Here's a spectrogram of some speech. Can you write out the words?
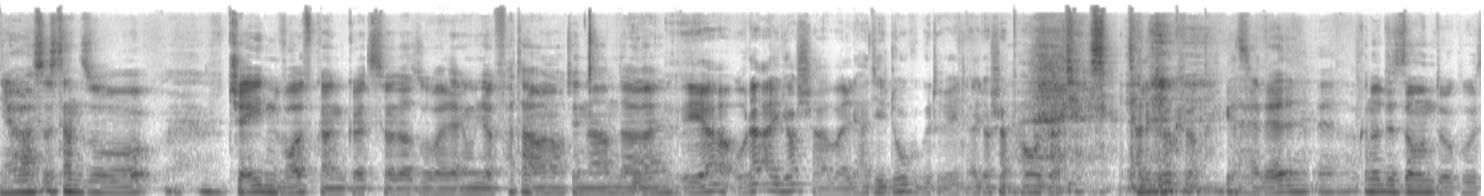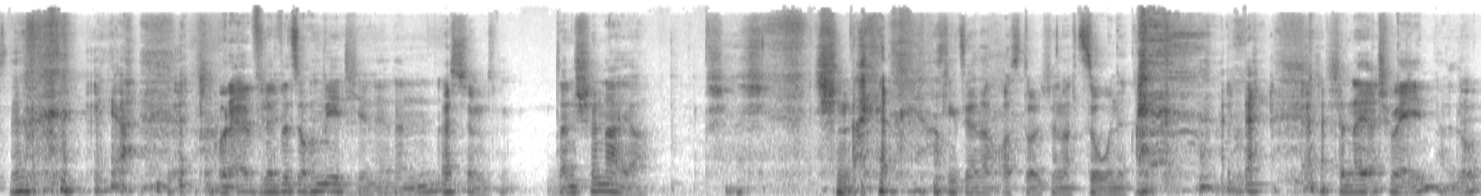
Ja, was ist dann so Jaden Wolfgang Götze oder so, weil der irgendwie der Vater auch noch den Namen da rein. Ja, oder Aljoscha, weil der hat die Doku gedreht. Aljoscha Pause hat tolle Doku Ja, der äh, auch nur die Zone-Dokus, ne? Ja. Oder vielleicht wird es auch ein Mädchen, ne? Dann, Das stimmt. dann Shania. Schneier. Das klingt sehr nach Ostdeutschland, nach Zone. Shania Twain, hallo?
